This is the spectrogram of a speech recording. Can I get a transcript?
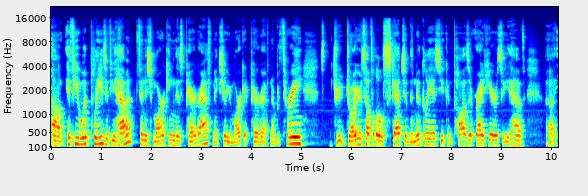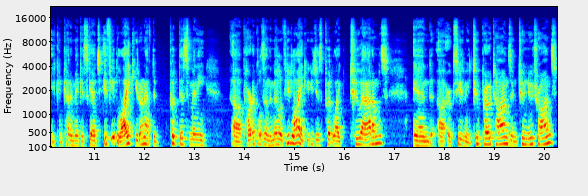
um, if you would please, if you haven't, finish marking this paragraph. Make sure you mark it paragraph number three. Draw yourself a little sketch of the nucleus. You can pause it right here so you have, uh, you can kind of make a sketch. If you'd like, you don't have to put this many uh, particles in the middle. If you'd like, you could just put like two atoms and, uh, or excuse me, two protons and two neutrons,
